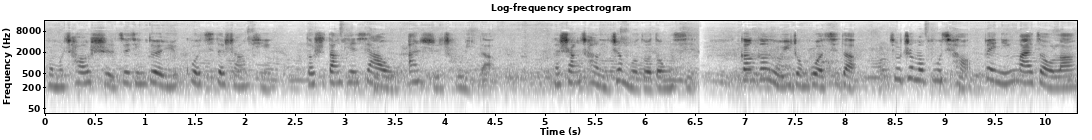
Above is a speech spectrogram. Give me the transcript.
我们超市最近对于过期的商品，都是当天下午按时处理的。那商场里这么多东西，刚刚有一种过期的，就这么不巧被您买走了。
